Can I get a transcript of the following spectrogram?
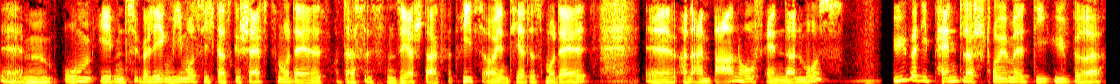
ähm, um eben zu überlegen, wie muss sich das Geschäftsmodell, und das ist ein sehr stark vertriebsorientiertes Modell, äh, an einem Bahnhof ändern muss, über die Pendlerströme, die über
